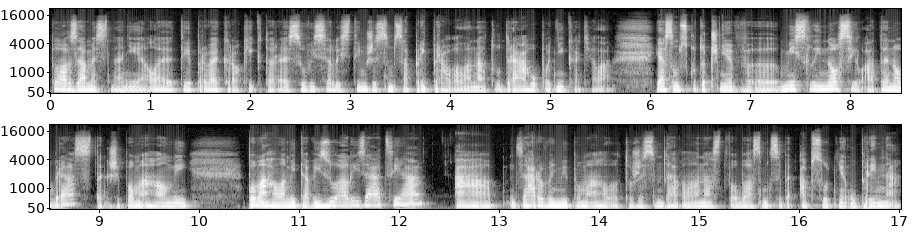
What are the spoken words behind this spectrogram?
bola v zamestnaní, ale tie prvé kroky, ktoré súviseli s tým, že som sa pripravovala na tú dráhu podnikateľa. Ja som skutočne v mysli nosila ten obraz, takže pomáhal mi, pomáhala mi tá vizualizácia a zároveň mi pomáhalo to, že som dávala na stôl, bola som k sebe absolútne úprimná.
